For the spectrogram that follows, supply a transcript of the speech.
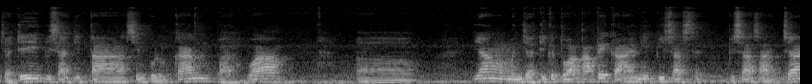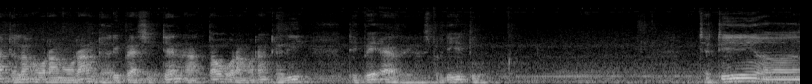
jadi bisa kita simpulkan bahwa eh, yang menjadi ketua KPK ini bisa bisa saja adalah orang-orang dari presiden atau orang-orang dari DPR ya seperti itu. Jadi eh,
